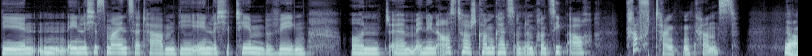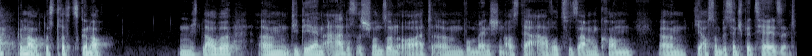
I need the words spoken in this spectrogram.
die ein ähnliches Mindset haben, die ähnliche Themen bewegen und ähm, in den Austausch kommen kannst und im Prinzip auch Kraft tanken kannst. Ja, genau, das trifft es genau. Ich glaube, ähm, die DNA, das ist schon so ein Ort, ähm, wo Menschen aus der AWO zusammenkommen, ähm, die auch so ein bisschen speziell sind.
